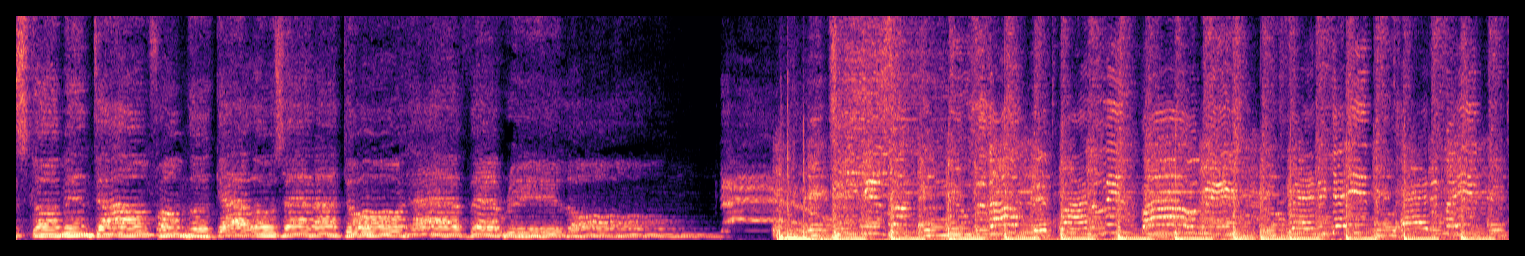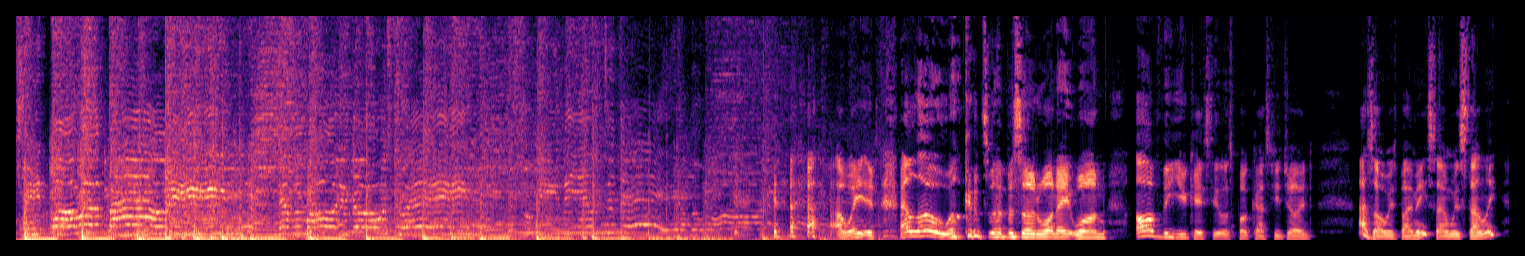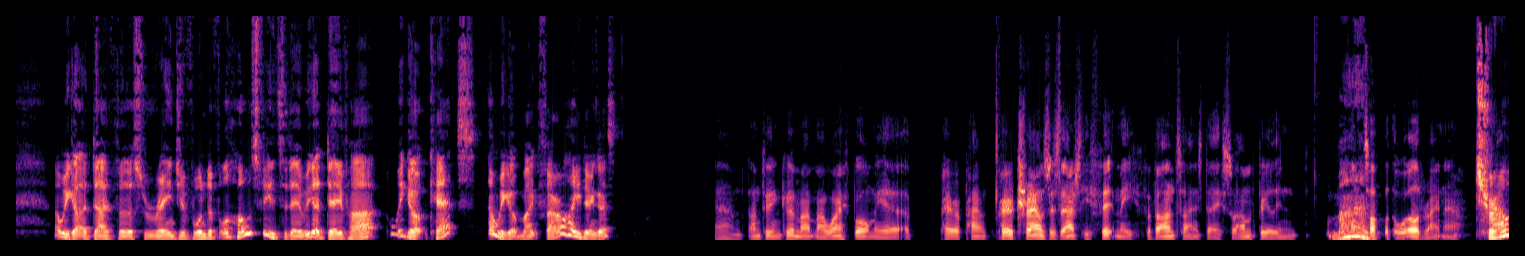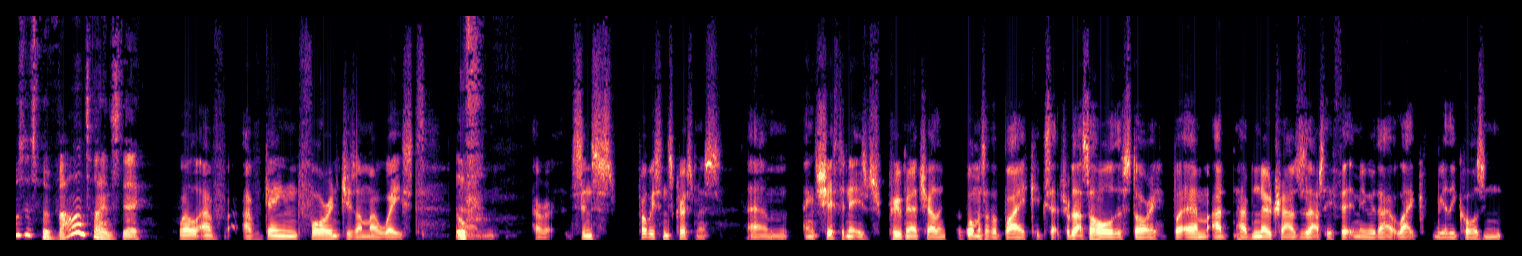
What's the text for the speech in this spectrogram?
is coming down from the gallows, and I don't have very long. I waited. Hello, welcome to episode 181 of the UK Steelers podcast. You joined, as always, by me, Sam Stanley. And we got a diverse range of wonderful hosts for you today. We got Dave Hart, we got Ketz, and we got Mike Farrell. How you doing, guys? Yeah, I'm, I'm doing good. My, my wife bought me a, a pair of pound, pair of trousers that actually fit me for Valentine's Day, so I'm feeling on Man, top of the world right now. trousers for Valentine's Day. Well, I've I've gained four inches on my waist Oof. um, since probably since Christmas, um, and shifting it is proving a challenge. I bought myself a bike, etc. But that's a whole other story. But um, I have no trousers actually fitting me without like really causing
